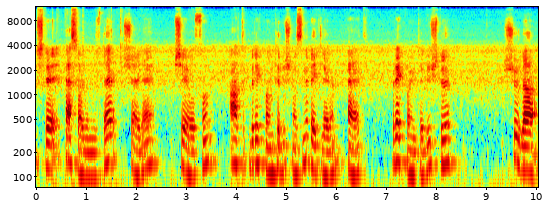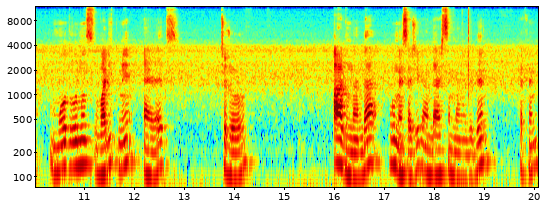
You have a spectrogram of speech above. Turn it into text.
İşte password'ümüz de şöyle bir şey olsun. Artık breakpoint'e düşmesini beklerim. Evet. Breakpoint'e düştü. Şurada modulumuz valid mi? Evet. True. Ardından da bu mesajı göndersin bana dedim. Bakın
